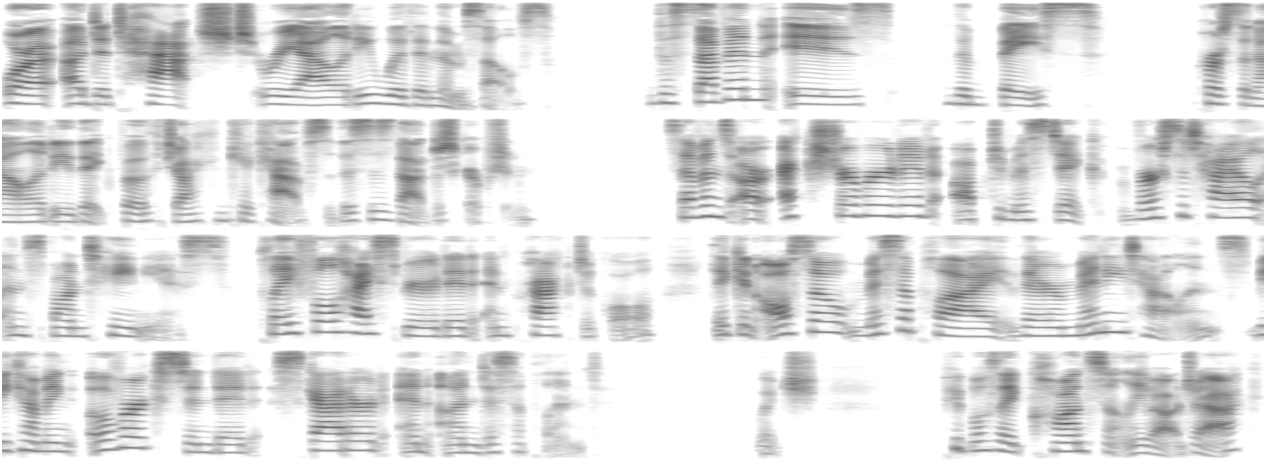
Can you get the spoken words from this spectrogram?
or a, a detached reality within themselves. The seven is the base personality that both jack and kick have so this is that description Sevens are extroverted, optimistic, versatile, and spontaneous, playful, high spirited, and practical. They can also misapply their many talents, becoming overextended, scattered, and undisciplined. Which people say constantly about Jack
